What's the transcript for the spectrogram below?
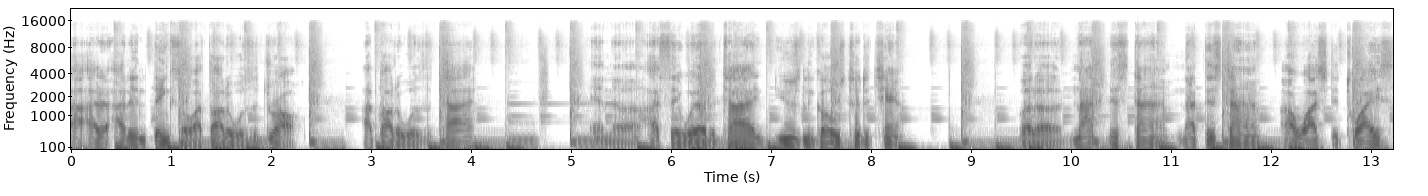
I, I, I didn't think so. I thought it was a draw. I thought it was a tie. And uh, I said, well, the tie usually goes to the champ. But uh, not this time. Not this time. I watched it twice.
